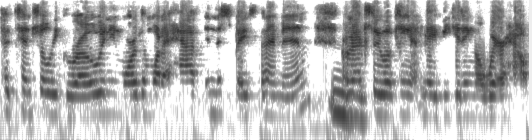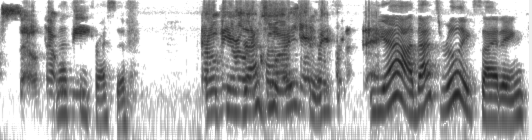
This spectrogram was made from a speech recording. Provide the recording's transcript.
potentially grow any more than what I have in the space that I'm in. I'm Mhm. actually looking at maybe getting a warehouse. So that would That's be impressive. that would be really cool. I can't wait for that day. Yeah, that's really exciting.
